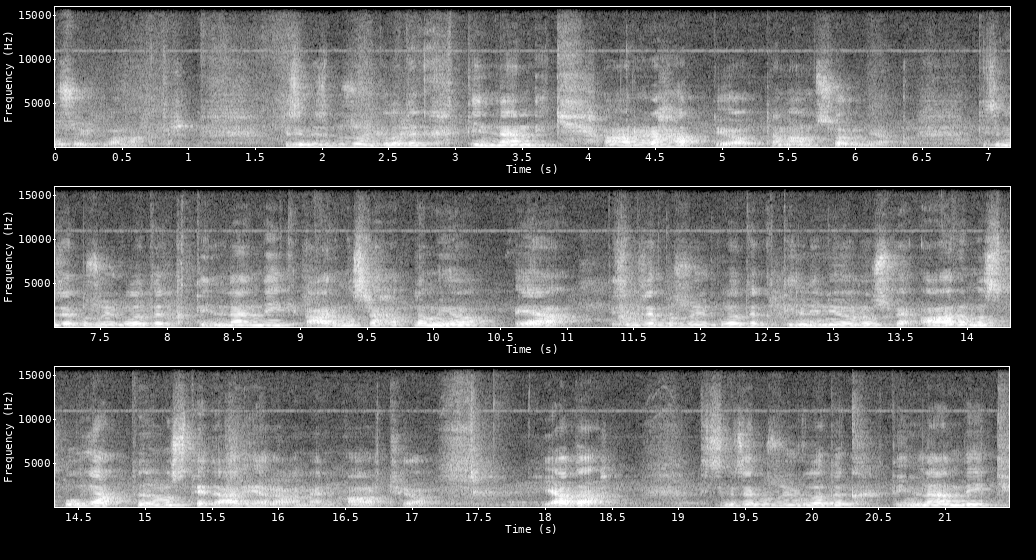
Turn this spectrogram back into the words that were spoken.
buz uygulamaktır. Dizimize buz uyguladık, dinlendik, ağrı rahatlıyor, tamam sorun yok. Dizimize buz uyguladık, dinlendik, ağrımız rahatlamıyor. Veya dizimize buz uyguladık, dinleniyoruz ve ağrımız bu yaptığımız tedaviye rağmen artıyor. Ya da dizimize buz uyguladık, dinlendik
